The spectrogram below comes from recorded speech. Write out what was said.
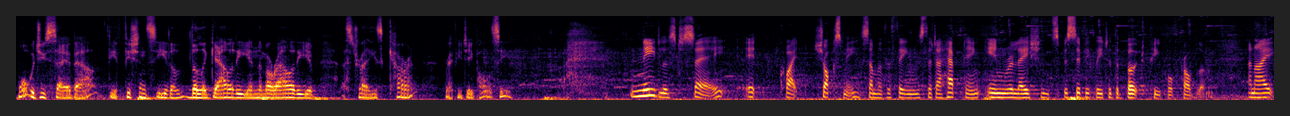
what would you say about the efficiency, the, the legality, and the morality of Australia's current refugee policy? Needless to say, it quite shocks me some of the things that are happening in relation specifically to the boat people problem. And I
